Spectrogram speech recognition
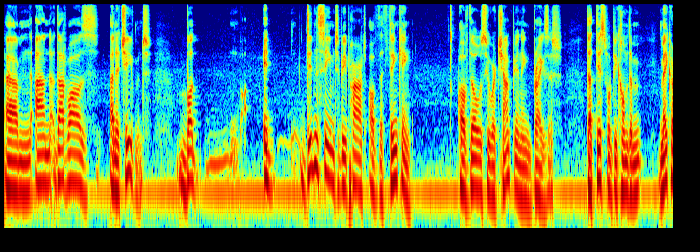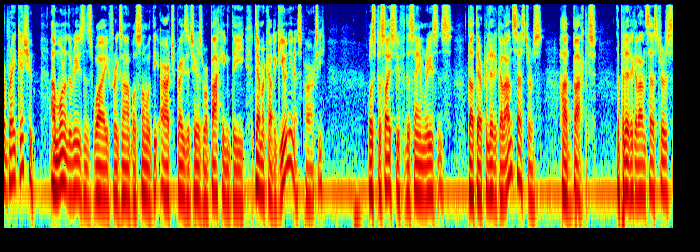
Um, and that was an achievement. But it didn't seem to be part of the thinking of those who were championing Brexit that this would become the make or break issue. And one of the reasons why, for example, some of the arch Brexiteers were backing the Democratic Unionist Party was precisely for the same reasons that their political ancestors had backed the political ancestors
